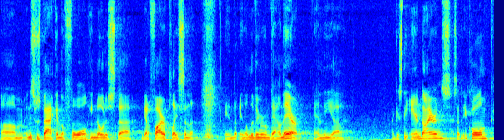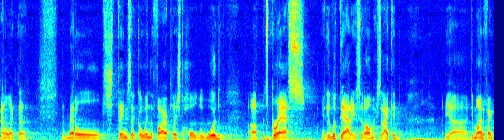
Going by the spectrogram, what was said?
Um, and this was back in the fall. He noticed uh, we got a fireplace in the, in the, in the living room down there, and the uh, I guess the andirons is that what you call them? Kind of like the the metal things that go in the fireplace to hold the wood. Uh, it's brass. And he looked at it. and He said, "Oh, he said I could. Uh, do you mind if I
